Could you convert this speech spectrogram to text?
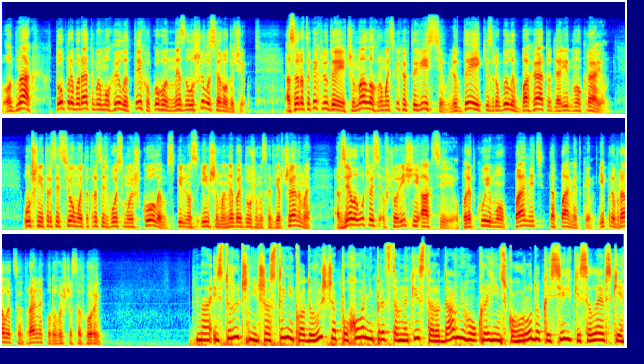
Однак, хто прибиратиме могили тих, у кого не залишилося родичів? А серед таких людей чимало громадських активістів, людей, які зробили багато для рідного краю. Учні 37 та 38 школи спільно з іншими небайдужими садгірчанами взяли участь в щорічній акції Упорядкуємо пам'ять та пам'ятки і прибрали центральне кладовище Садгори. На історичній частині кладовища поховані представники стародавнього українського роду Кисіль Киселевські.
